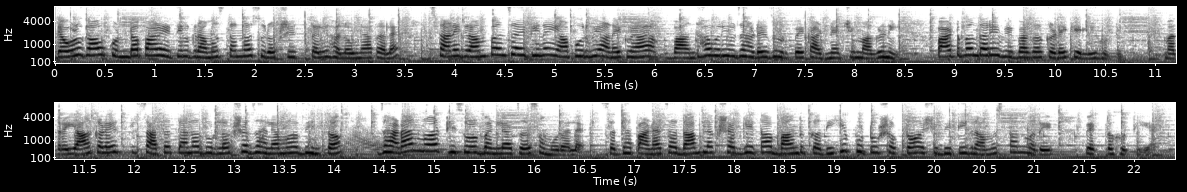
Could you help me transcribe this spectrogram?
देऊळगाव कुंडपाळ येथील ग्रामस्थांना सुरक्षित स्थळी हलवण्यात आलंय. स्थानिक ग्रामपंचायतीने यापूर्वी अनेक वेळा बांधावरील झाडे झुडपे काढण्याची मागणी पाटबंधारे विभागाकडे केली होती. मात्र याकडे सातत्यानं दुर्लक्ष झाल्यामुळे भिंत झाडांमुळे ठिसूळ बनल्याचं समोर आलंय. सध्या पाण्याचा दाब लक्षात घेता बांध कधीही फुटू शकतो अशी भीती ग्रामस्थांमध्ये व्यक्त होती आहे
